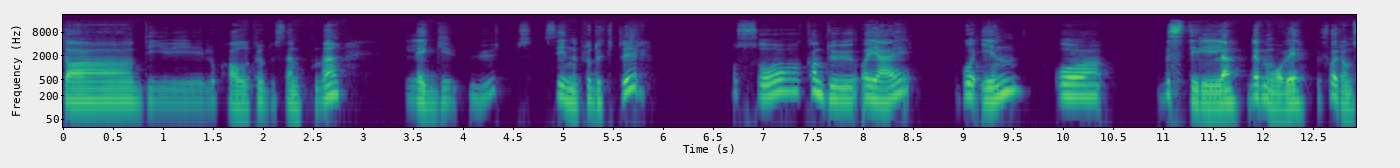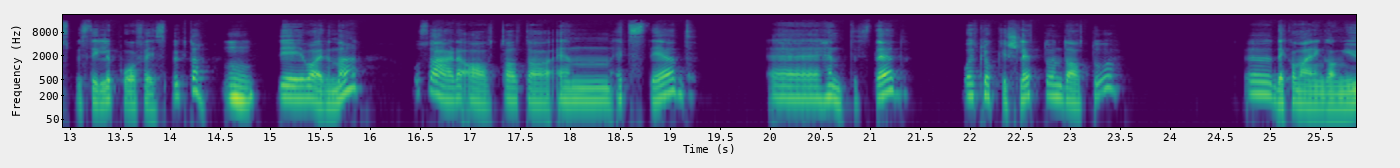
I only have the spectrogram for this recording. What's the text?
da de lokale produsentene legger ut sine produkter, og så kan du og jeg gå inn og bestille, det må vi, forhåndsbestille på Facebook, da, Mm. de varene. Og så er det avtalt da en, et sted eh, hentested og et klokkeslett og en dato. Eh, det kan være en gang i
